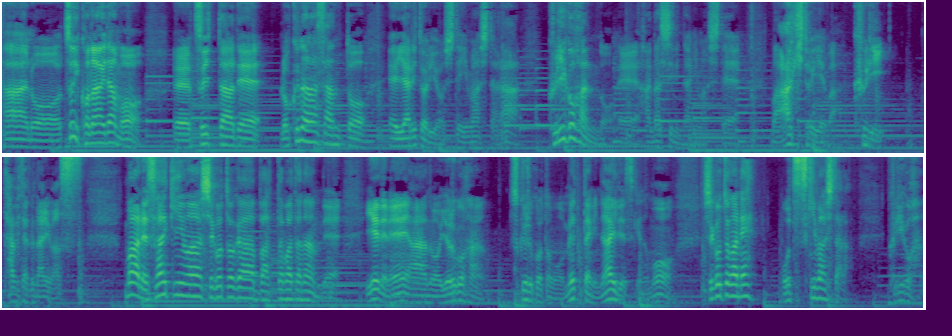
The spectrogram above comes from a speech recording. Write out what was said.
あのついこの間も、えー、ツイッターで67さんと、えー、やり取りをしていましたら栗ご飯の、えー、話になりまして、まあ、秋といえば栗食べたくなります。まあね最近は仕事がバッタバタなんで家でねあの夜ご飯作ることもめったにないですけども仕事がね落ち着きましたら栗ご飯。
